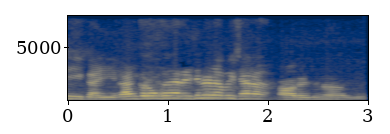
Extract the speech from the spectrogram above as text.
ਠੀਕ ਆ ਜੀ। ਰੰਗ ਰੁੰਗ ਦਾ origignal ਆ ਬਈ ਸਾਰਾ? ਓਰੀਜਨਲ ਜੀ।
